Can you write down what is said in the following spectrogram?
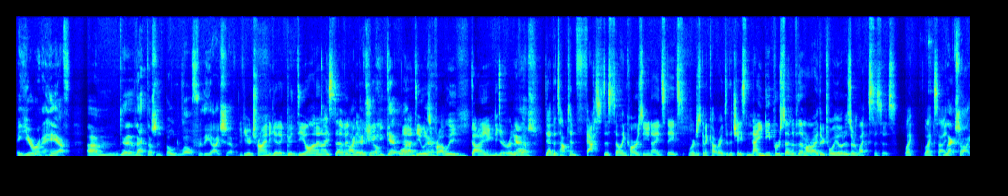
a year and a half um, uh, that doesn't bode well for the i7. If you're trying to get a good deal on an i7, I there bet you, you go. get one. Yeah, dealers Yeah. are probably dying to get rid of Yes. them. Dad, the top 10 fastest selling cars in the United States, we're just going to cut right to the chase. 90% of them are either Toyotas or Lexuses, like Lexi. Lexi.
